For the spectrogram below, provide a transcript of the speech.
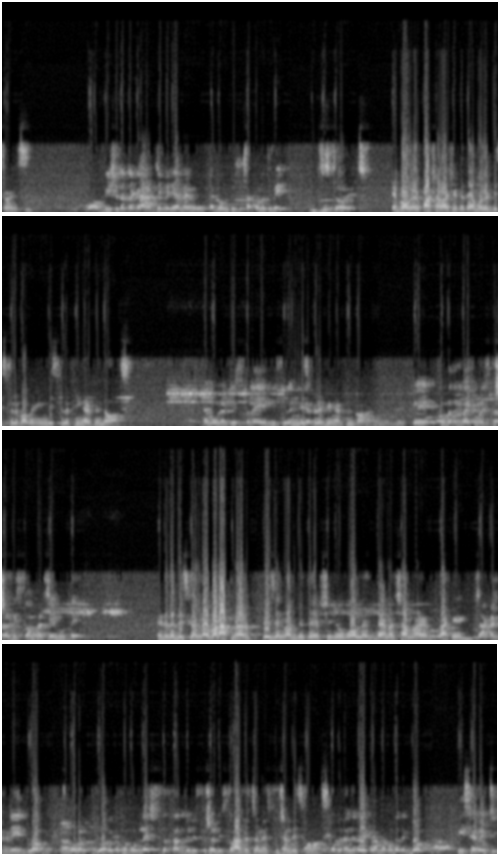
স্টোরেজ বিশ হাজার টাকা আট জিবি র্যাম এবং দুশো ছাপ্পান্ন জিবি। স্টোরেজ এবং এর পাশাপাশি এটাতে অ্যামোলেড ডিসপ্লে পাবেন ইন ডিসপ্লে ফিঙ্গারপ্রিন্ট দেওয়া আছে। AMOLED display in display fingerprint পাবেন। ওকে ফোনটা থেকে ভাই কোনো স্পেশাল ডিসকাউন্ট থাকছে এই মুহূর্তে? এটাতে ডিসকাউন্ট নাই বাট আপনার পেজের নাম যদি এসে কেউ বলে দেন হচ্ছে আমরা তাকে আকাশ বিটি ব্লগ ব্লগের কথা বললে তাদের জন্য স্পেশাল ডিসকাউন্ট তাদের জন্য স্পেশাল ডিসকাউন্ট আছে। ওকে তাহলে এরপর আমরা কোনটা দেখব? পি সেভেন্টি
